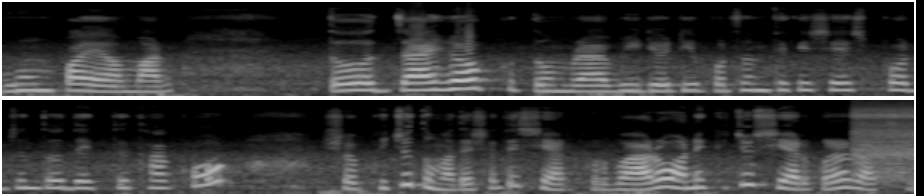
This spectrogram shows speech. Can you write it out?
ঘুম পায় আমার। তো যাই হোক, তোমরা ভিডিওটি প্রথম থেকে শেষ পর্যন্ত দেখতে থাকো সব কিছু তোমাদের সাথে শেয়ার করব। আরও অনেক কিছু শেয়ার করার আছে।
